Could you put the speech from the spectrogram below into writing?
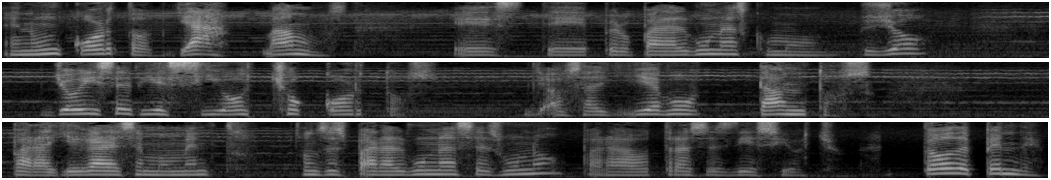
en un corto, ya, vamos. Este, pero para algunas como yo, yo hice 18 cortos, o sea, llevo tantos para llegar a ese momento. Entonces, para algunas es uno, para otras es 18. Todo depende,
